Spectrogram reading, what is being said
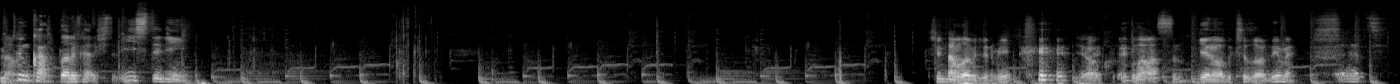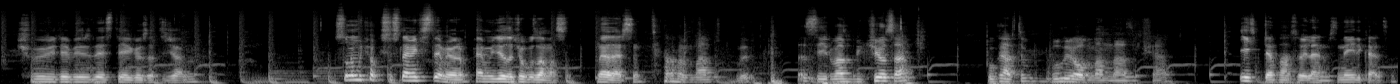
Bütün Tamam. kartları karıştır. İstediğin gibi. Şimdi Tamam. bulabilir miyim? Yok. Bulamazsın. Gene oldukça zor değil mi? Evet. Şöyle bir desteğe göz atacağım. Sunumu çok süslemek istemiyorum. Hem videoda çok uzamasın. Ne dersin? Tamam mantıklı. Da sihirbaz büküyorsan bu kartı buluyor olman lazım şu an. İlk defa söyler misin? Neydi kartın?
